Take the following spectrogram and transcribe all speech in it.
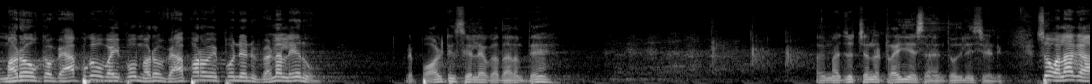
మరో ఒక వ్యాపకం వైపు మరో వ్యాపారం వైపు నేను వెళ్ళలేను. అంటే పాలిటిక్స్ వెళ్ళావు కదా అంతే అది మధ్య చిన్న ట్రై చేశాను ఆయన వదిలేసేయండి. సో అలాగా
